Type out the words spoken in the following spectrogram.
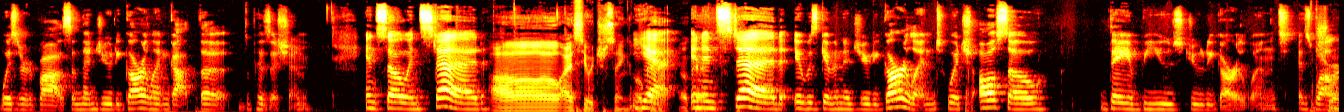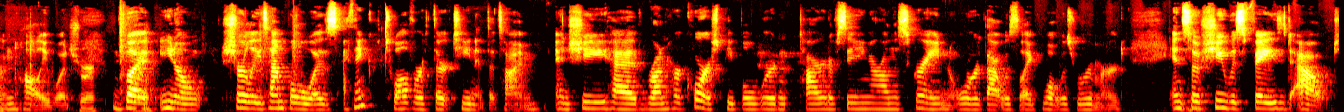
Wizard of Oz, and then Judy Garland got the the position. And so instead, Oh, I see what you're saying. Okay, yeah, okay. and instead it was given to Judy Garland, which also they abused Judy Garland as well Sure. in Hollywood. sure. But, you know, Shirley Temple was, I think, 12 or 13 at the time. And she had run her course. People were tired of seeing her on the screen, or that was like what was rumored. And so she was phased out.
